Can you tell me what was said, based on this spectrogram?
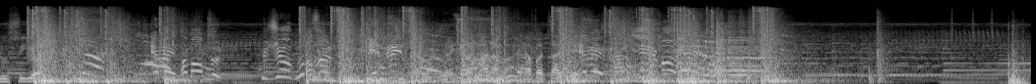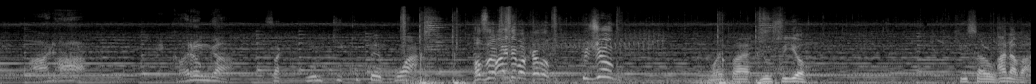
Lucio. Evet, tamamdır. Hücum hazır. Emrin. Anavan. Nabatake. Evet, İrmor. Ara. E, Karunga. Sakunki Kupepoa. Hazır haydi bakalım. Hücum. Buen para Yusuyo. Kisaru Anaba.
